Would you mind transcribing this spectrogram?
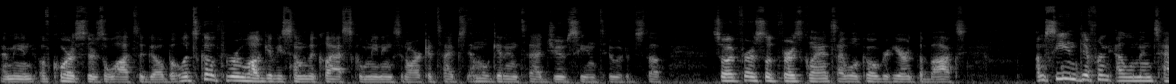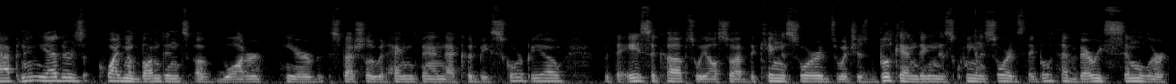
I mean, of course, there's a lot to go, but let's go through. I'll give you some of the classical meanings and archetypes, and we'll get into that juicy intuitive stuff. So at first look, first glance, I look over here at the box. I'm seeing different elements happening. Yeah, there's quite an abundance of water here, especially with Hanged Man. That could be Scorpio. With the Ace of Cups, we also have the King of Swords, which is bookending this Queen of Swords. They both have very similar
